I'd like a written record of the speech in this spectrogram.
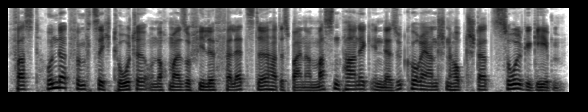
Fast 150 Tote und nochmal so viele Verletzte hat es bei einer Massenpanik in der südkoreanischen Hauptstadt Seoul gegeben.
